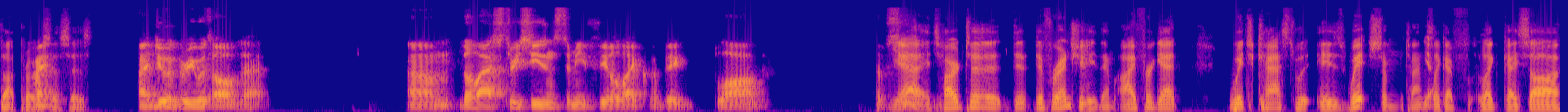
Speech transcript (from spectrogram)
thought process is. I do agree with all of that. Um, the last three seasons to me feel like a big blob. Of Yeah, it's hard to di- differentiate them. I forget which cast w- is which sometimes. Yeah. Like I like I saw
